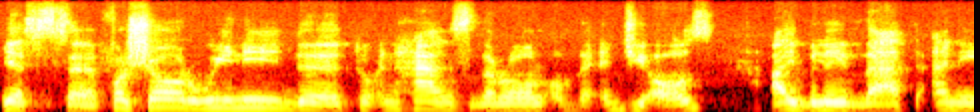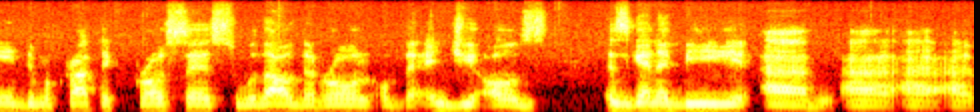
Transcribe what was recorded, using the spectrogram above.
Yes, uh, for sure, we need uh, to enhance the role of the NGOs. I believe that any democratic process without the role of the NGOs is going to be um, a,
